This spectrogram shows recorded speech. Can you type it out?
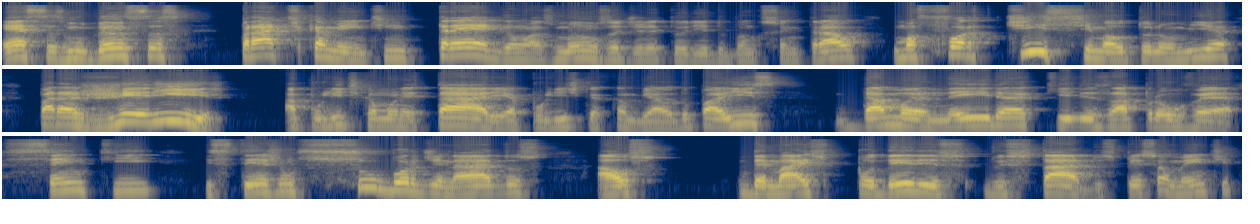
Essas mudanças praticamente entregam às mãos da diretoria do Banco Central uma fortíssima autonomia para gerir a política monetária e a política cambial do país da maneira que lhes aprouver, sem que estejam subordinados aos demais poderes do Estado, especialmente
